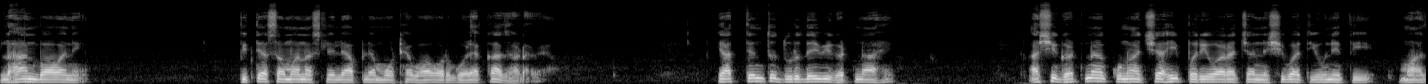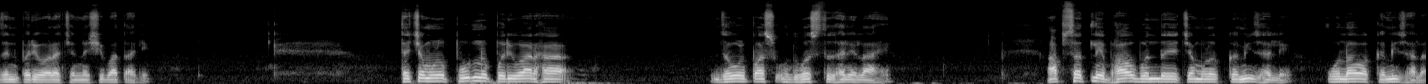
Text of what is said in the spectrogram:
लहान भावाने पित्या समान असलेल्या आपल्या मोठ्या भावावर गोळ्या का झाडाव्या? ही अत्यंत दुर्दैवी घटना आहे. अशी घटना कुणाच्याही परिवाराच्या नशिबात येऊन येते महाजन परिवाराच्या नशिबात आली. त्याच्यामुळं पूर्ण परिवार हा जवळपास उद्ध्वस्त झालेला आहे. आपसातले भावबंध याच्यामुळं कमी झाले ओलावा कमी झाला.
